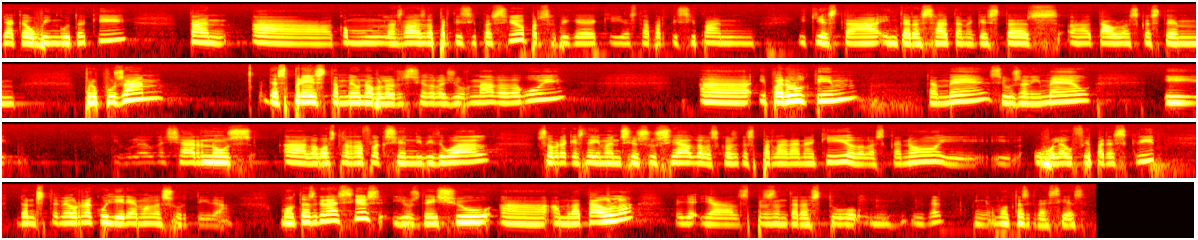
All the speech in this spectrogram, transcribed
ja que heu vingut aquí, tant eh, com les dades de participació per saber qui està participant i qui està interessat en aquestes eh, taules que estem proposant. Després també una valoració de la jornada d'avui. Eh, I per últim, també, si us animeu i, i voleu deixar-nos eh, la vostra reflexió individual sobre aquesta dimensió social de les coses que es parlaran aquí o de les que no i, i ho voleu fer per escrit, doncs també ho recollirem a la sortida. Moltes gràcies i us deixo eh, amb la taula, ja, ja els presentaràs tu. Vinga, moltes gràcies.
